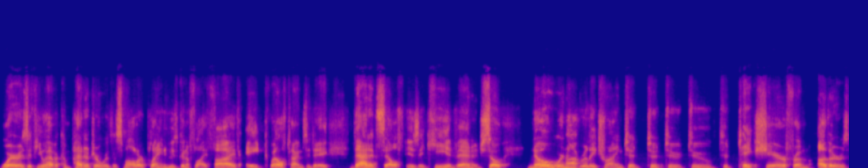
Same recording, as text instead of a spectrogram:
Whereas if you have a competitor with a smaller plane who's going to fly five, eight, 12 times a day, that itself is a key advantage. So no, we're not really trying to to to to to take share from others.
